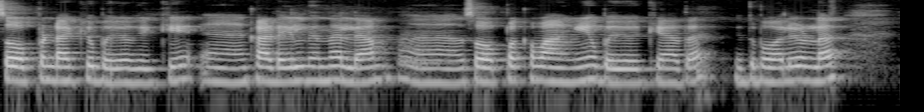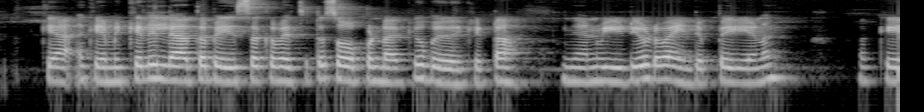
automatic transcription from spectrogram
സോപ്പ് ഉണ്ടാക്കി ഉപയോഗിക്കുക കടയിൽ നിന്നെല്ലാം സോപ്പൊക്കെ വാങ്ങി ഉപയോഗിക്കാതെ ഇതുപോലെയുള്ള കെമിക്കൽ കെമിക്കലില്ലാത്ത ബേസൊക്കെ വെച്ചിട്ട് സോപ്പ് ഉണ്ടാക്കി ഉപയോഗിക്കട്ടോ ഞാൻ വീഡിയോ ഇവിടെ വൈൻഡപ്പ് ചെയ്യണം. ഓക്കെ.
